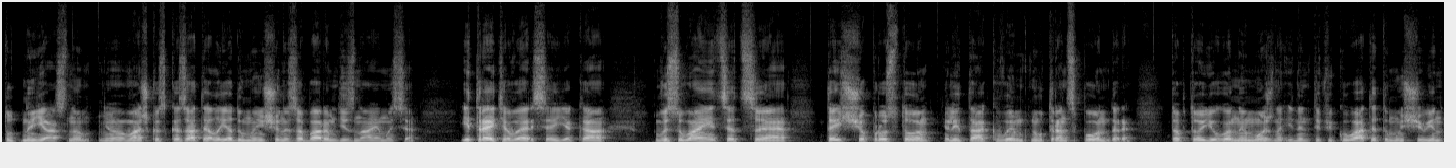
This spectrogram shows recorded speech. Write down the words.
Тут не ясно, важко сказати, але я думаю, що незабаром дізнаємося. І третя версія, яка висувається, це те, що просто літак вимкнув транспондери. Тобто його не можна ідентифікувати, тому що він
